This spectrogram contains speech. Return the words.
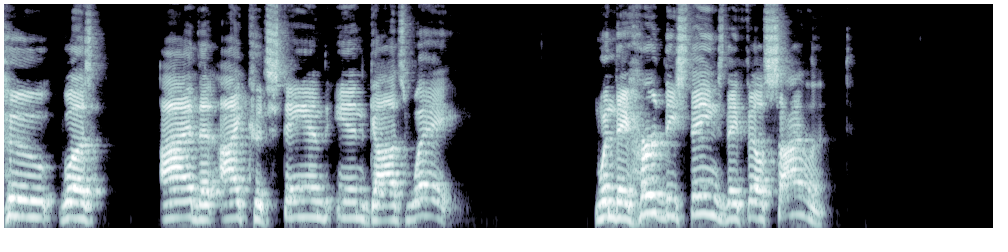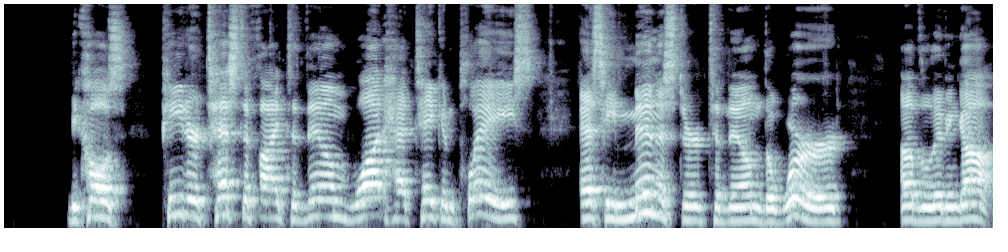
who was I that I could stand in God's way. When they heard these things, they fell silent because Peter testified to them what had taken place as he ministered to them the word of the living God.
